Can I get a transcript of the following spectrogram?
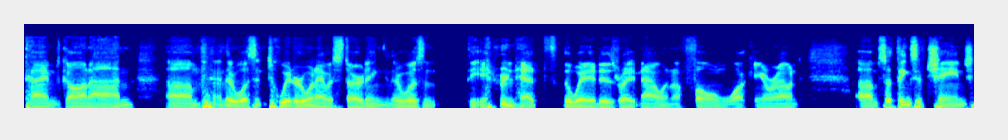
times gone on. Um, and there wasn't twitter when i was starting. There wasn't the internet the way it is right now and a phone walking around. Um, so things have changed.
